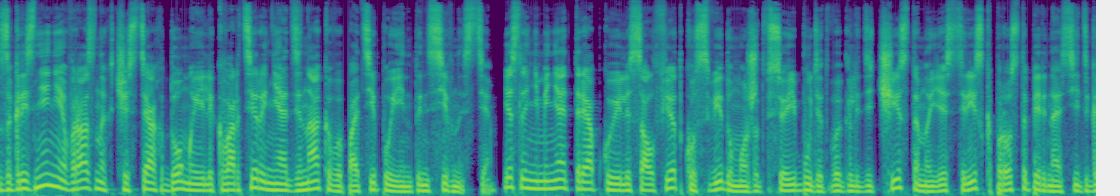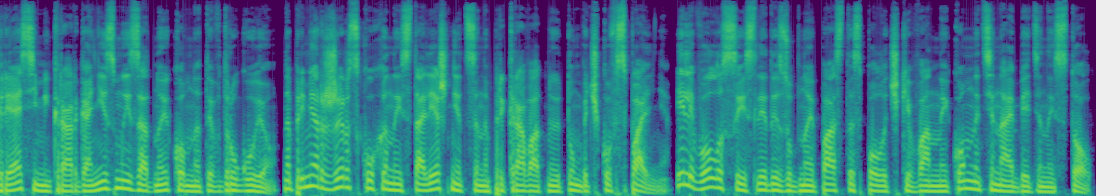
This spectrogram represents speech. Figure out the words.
Загрязнения в разных частях дома или квартиры не одинаковы по типу и интенсивности. Если не менять тряпку или салфетку, с виду может все и будет выглядеть чистым, но есть риск просто переносить грязь и микроорганизмы из одной комнаты в другую. Например, жир с кухонной столешницы на прикроватную тумбочку в спальне. Или волосы и следы зубной пасты с полочки в ванной комнате на обеденный стол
